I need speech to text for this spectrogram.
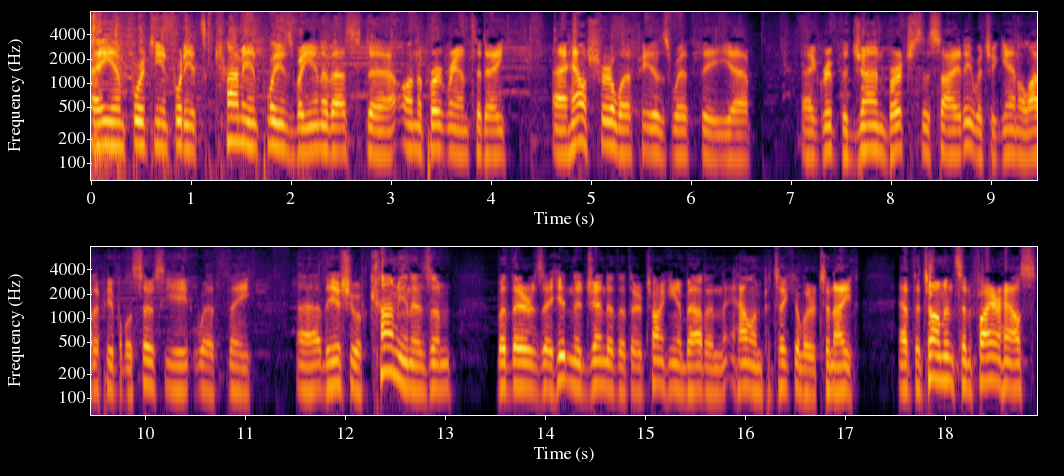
AM 1440, it's Comment Please by Univest uh, on the program today. Uh, Hal Shurtleff, is with the uh, uh, group, the John Birch Society, which again, a lot of people associate with the, uh, the issue of communism, but there's a hidden agenda that they're talking about, and Hal in particular tonight at the Towamencin Firehouse.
